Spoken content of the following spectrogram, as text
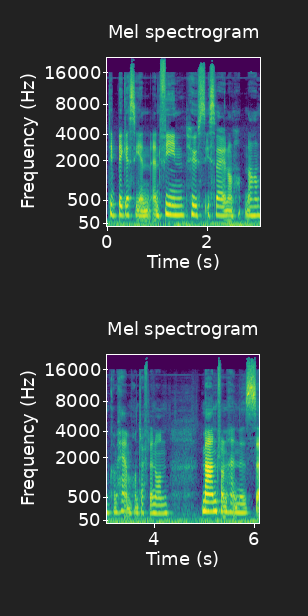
typ bygga sig en, en fin hus i Sverige när, när hon kom hem. Hon träffade någon man från hennes uh,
